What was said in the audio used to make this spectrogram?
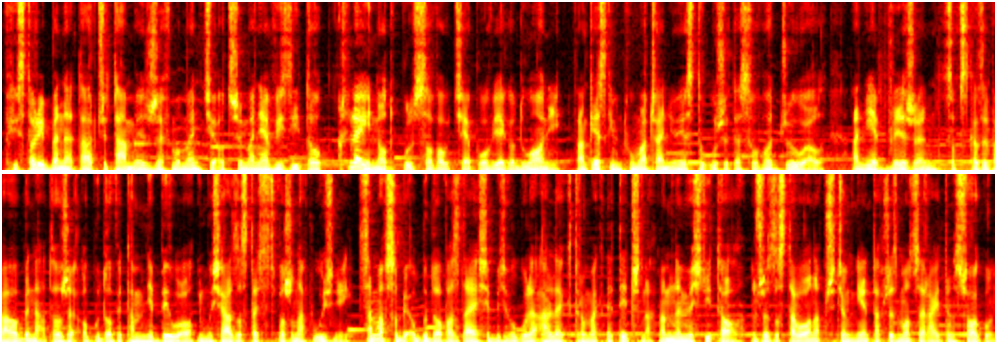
W historii Beneta czytamy, że w momencie otrzymania wizji to klejnot pulsował ciepło w jego dłoni. W angielskim tłumaczeniu jest tu użyte słowo jewel, a nie vision, co wskazywałoby na to, że obudowy tam nie było i musiała zostać stworzona później. Sama w sobie obudowa zdaje się być w ogóle elektromagnetyczna. Mam na myśli to, że została ona przyciągnięta przez moce Raiden Shogun,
